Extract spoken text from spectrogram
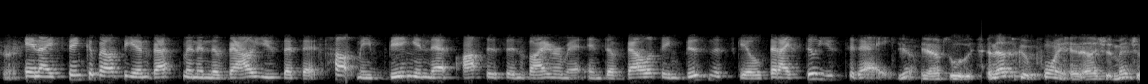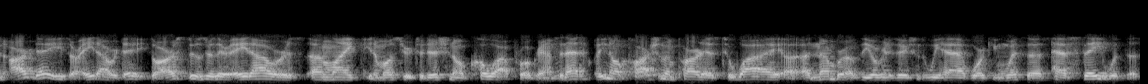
Okay. And I think about the investment and the values that that taught me being in that office environment and developing business skills that I still use today. Yeah, yeah, absolutely. And that's a good point. And I should mention our days are eight hour days. So our students are there eight hours, unlike, you know, most of your traditional co op programs. And that's, you know, partial in part as to why a, a number of the organizations we have working with us have stayed with us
